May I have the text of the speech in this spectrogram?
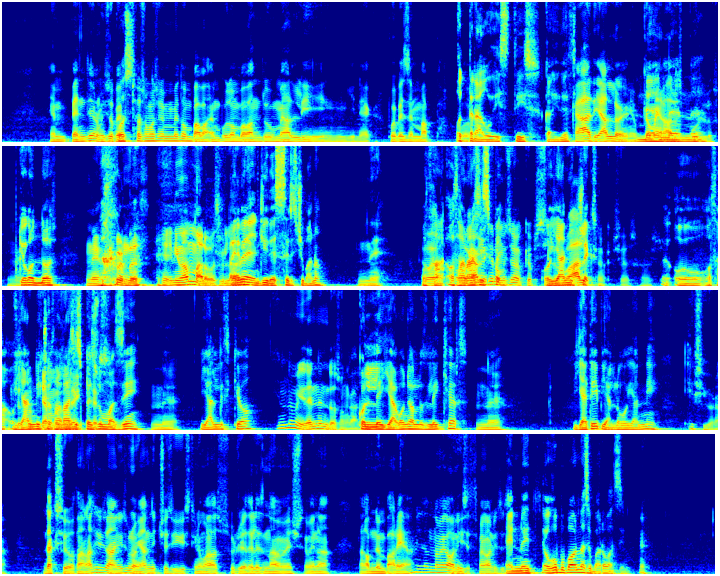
Εν πέντε νομίζω Πώς- πέφτος όμως με τον παπά, με τον παπά του με άλλη γυναίκα που έπαιζε μάπα. Ο τραγουδιστής, κάτι τέτοιο. Κάτι άλλο είναι, ο πιο Ναι, ναι, μεγάλος ναι. πούλος. Ναι. Πιο κοντός. Ναι, κοντός. Είναι η μάμα λόγω σου λάδι. Περίμενε και οι τέσσερις και πάνω. Ναι. Ο Θα- ο Θανάσης Γιάννης παι- νομίζω είναι πιο ο ψηλός. Ο Γιάννης και- Άλεξ είναι πιο ψηλός. Ε, Ο, ο, Θα- ο Και Γιάννης και ο το πιάνουν Θανάσης Lakers. παίζουν μαζί. Ναι. Οι άλλοι δυο. Ε, Νομίζω δεν είναι τόσο καλό. Κολεγιακό και άλλος Lakers. Ναι. Γιατί πια λόγω Γιάννη; Ε, σίγουρα. Εντάξει, ο Θανάσης αν ήσουν ο Γιάννης και εσύ στην ομάδα σου και θέλεις να με έχεις σε μένα να κάνουμε παρέα, ήταν να με κανονίσεις, με κανονίσεις. Εννοείται. Εγώ που πάω να σε πάρω μαζί μου. Ε.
